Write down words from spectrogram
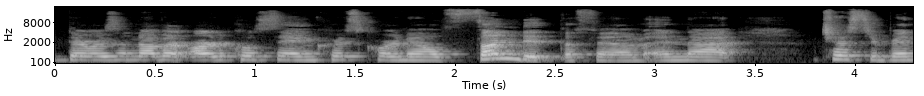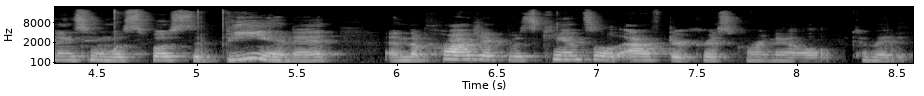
there was another article saying Chris Cornell funded the film and that Chester Bennington was supposed to be in it and the project was canceled after Chris Cornell committed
